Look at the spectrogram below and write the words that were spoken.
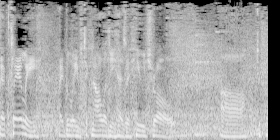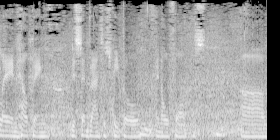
Now, clearly, I believe technology has a huge role uh, to play in helping disadvantaged people in all forms. Um,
